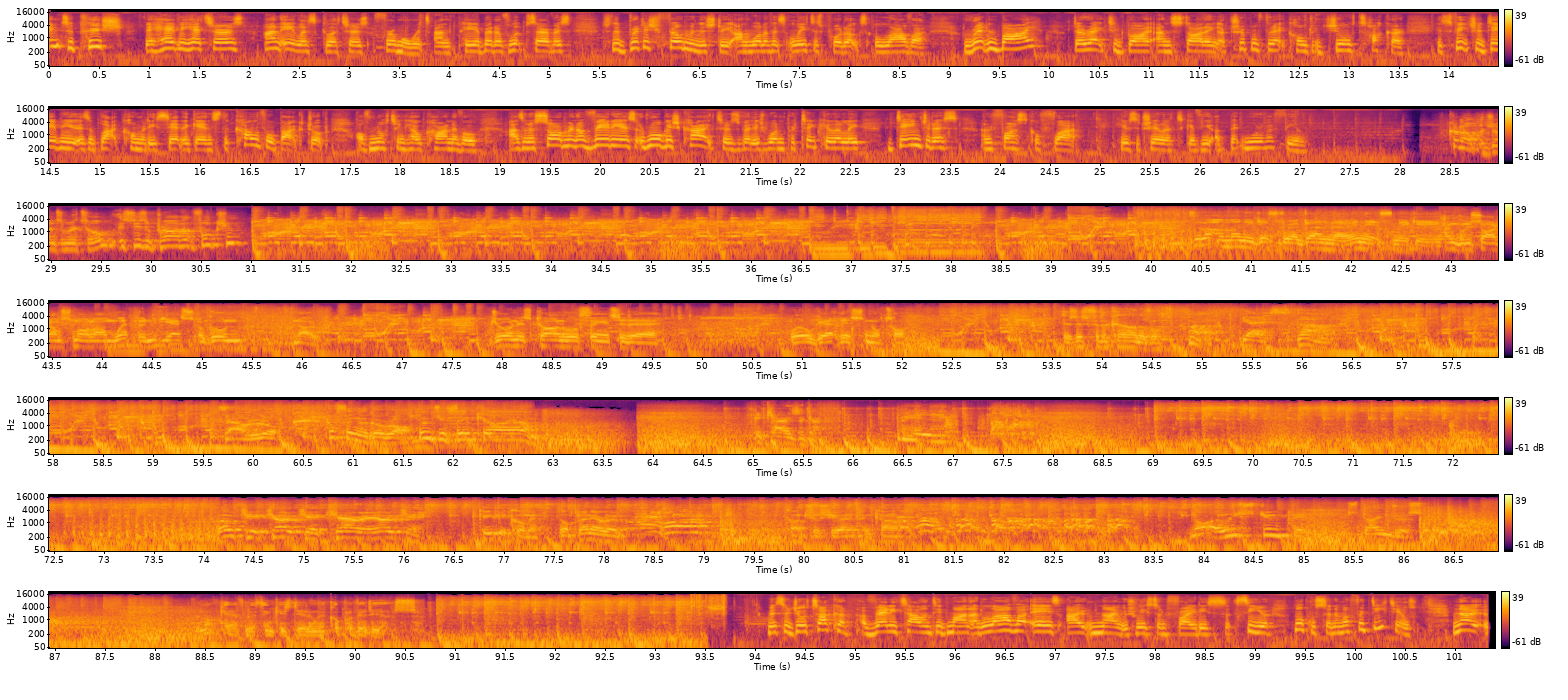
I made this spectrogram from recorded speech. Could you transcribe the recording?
Time to push the heavy hitters and A-list glitters for a moment and pay a bit of lip service to the British film industry and one of its latest products, Lava. Written by, directed by and starring a triple threat called Joe Tucker. His feature debut is a black comedy set against the colourful backdrop of Notting Hill Carnival. As an assortment of various roguish characters, village one particularly dangerous and farcical flat. Here's the trailer to give you a bit more of a feel. Can't help the gentleman at all. This is a private function. It's a lot of money just for a gun, though, isn't it, Smiggy? Handgun sidearm, small arm weapon, yes. A gun, no. During this carnival thing today, we'll get this nut on. Is this for the carnival? No. Yes. No. Now look, nothing will go wrong. Who do you think I am? He carries a gun. Really? Okay, okay, karaoke. Okay. Keep it coming. Got plenty of room. Can't trust you anything, can I? Not only stupid, it's dangerous. Careful, I think he's dealing with a couple of idiots. Mr. Joe Tucker, a very talented man, and Lava is out now. Was released on Friday. See your local cinema for details. Now.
